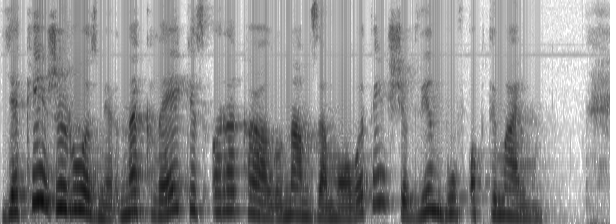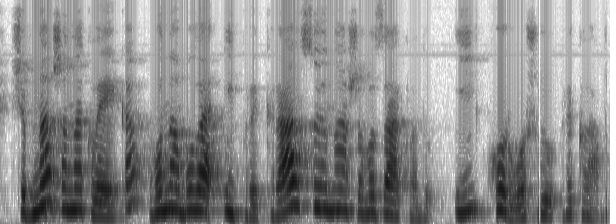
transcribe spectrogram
який же розмір наклейки з оракалу нам замовити, щоб він був оптимальним. Щоб наша наклейка вона була і прикрасою нашого закладу, і хорошою рекламою.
